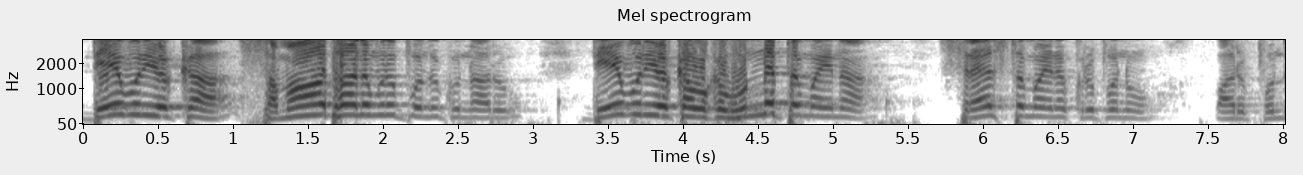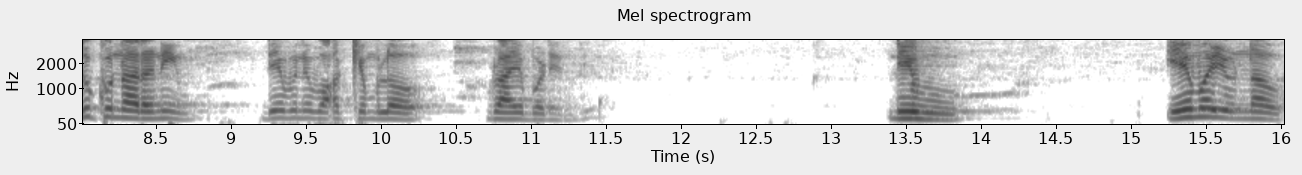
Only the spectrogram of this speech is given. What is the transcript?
దేవుని యొక్క సమాధానమును పొందుకున్నారు. దేవుని యొక్క ఒక ఉన్నతమైన శ్రేష్టమైన కృపను వారు పొందుకున్నారని దేవుని వాక్యంలో వ్రాయబడింది. నీవు ఏమై ఉన్నావు?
